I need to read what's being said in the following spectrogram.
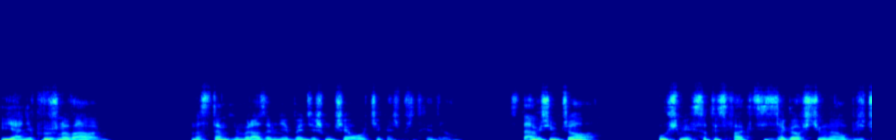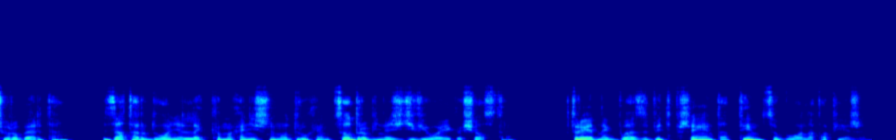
ja nie próżnowałem. Następnym razem nie będziesz musiała uciekać przed hydrą. Stawisz im czoła. Uśmiech satysfakcji zagościł na obliczu Roberta. Zatarł dłonie lekko mechanicznym odruchem, co odrobinę zdziwiło jego siostrę, która jednak była zbyt przejęta tym, co było na papierze.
